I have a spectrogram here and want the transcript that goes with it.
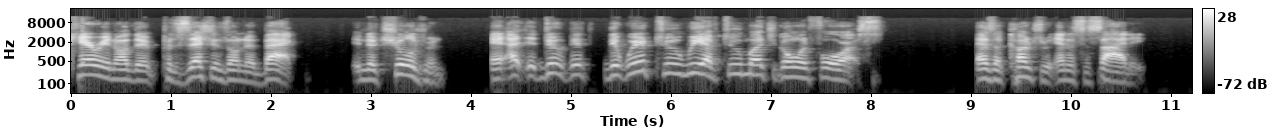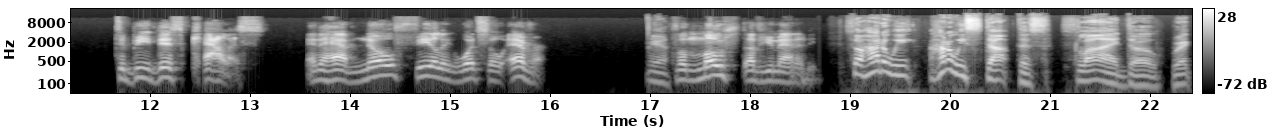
carrying all their possessions on their back and their children. And I, it, dude, that we're too we have too much going for us as a country and a society to be this callous and to have no feeling whatsoever yeah. for most of humanity. So how do we how do we stop this slide though, Rick?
